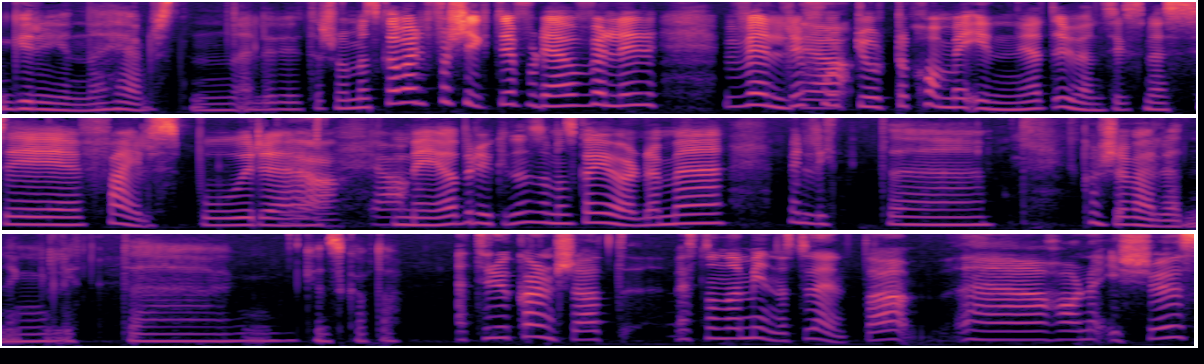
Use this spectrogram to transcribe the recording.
gryende hevelsen eller irritasjonen. Men skal være litt forsiktig, for det er jo veldig, veldig fort gjort å komme inn i et uhensiktsmessig feilspor eh, med å bruke den. Så man skal gjøre det med, med litt eh, kanskje veiledning, litt eh, kunnskap, da. Jeg tror kanskje at hvis noen av mine studenter uh, har noen issues,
